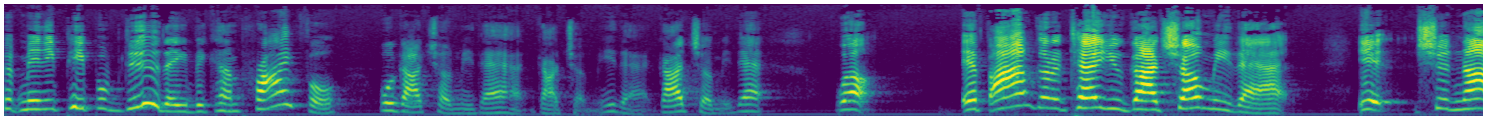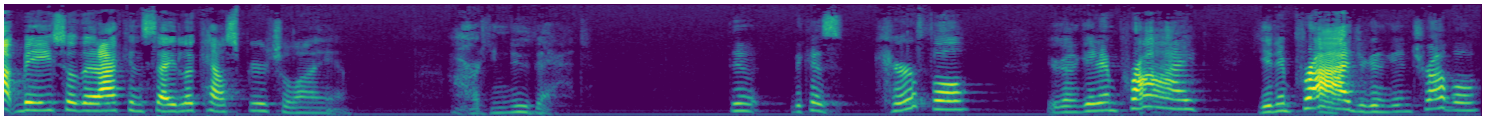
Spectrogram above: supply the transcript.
But many people do. They become prideful. Well, God showed me that. God showed me that. God showed me that. Well, if I'm going to tell you God showed me that, it should not be so that I can say, look how spiritual I am. I already knew that. Because careful, you're going to get in pride. Get in pride, you're going to get in trouble.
